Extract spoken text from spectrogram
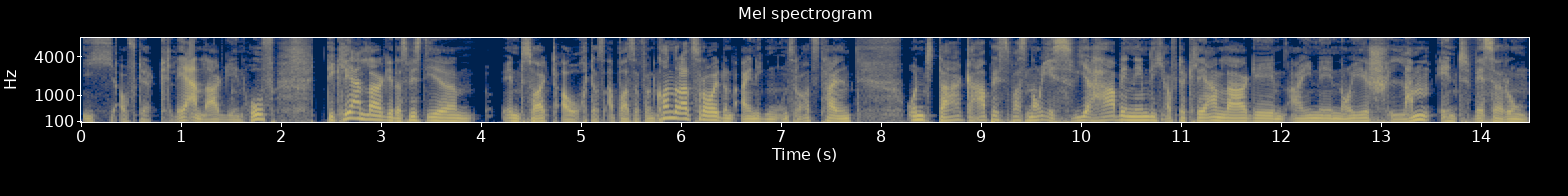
ich auf der Kläranlage in Hof. Die Kläranlage, das wisst ihr, entsorgt auch das Abwasser von Konradsreuth und einigen unserer Ortsteilen. Und da gab es was Neues. Wir haben nämlich auf der Kläranlage eine neue Schlammentwässerung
